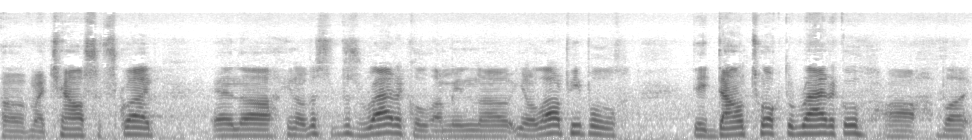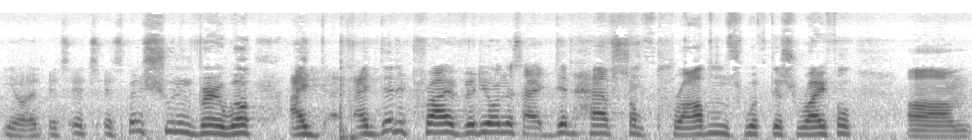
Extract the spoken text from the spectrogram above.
of my channel, subscribe. And uh, you know, this this radical. I mean, uh, you know, a lot of people they down talk the radical, uh, but you know it, it's it's it's been shooting very well. I I did a prior video on this. I did have some problems with this rifle um,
